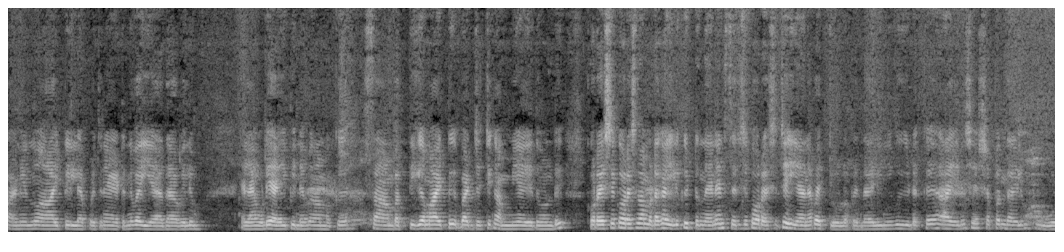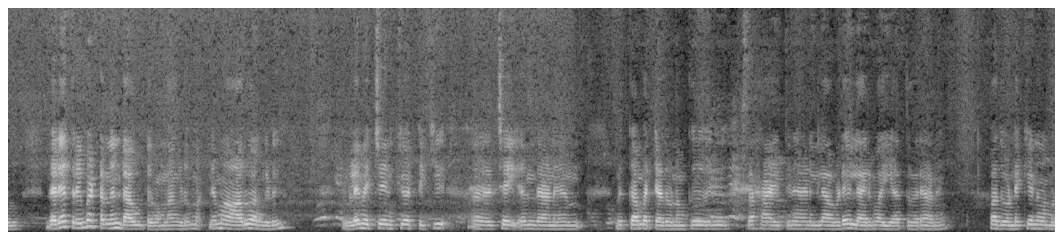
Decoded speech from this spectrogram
പണിയൊന്നും ആയിട്ടില്ല. അപ്പോഴത്തേനും ഏട്ടന് വയ്യാതാവലും എല്ലാം കൂടി ആയി. പിന്നെ നമുക്ക് സാമ്പത്തികമായിട്ട് ബഡ്ജറ്റ് കമ്മിയായതുകൊണ്ട് കുറേശ്ശെ കുറേശ്ശെ നമ്മുടെ കയ്യിൽ കിട്ടുന്നതിനനുസരിച്ച് കുറേശ്ശെ ചെയ്യാനേ പറ്റുള്ളൂ. അപ്പോൾ എന്തായാലും ഇനി വീടൊക്കെ ആയതിനു ശേഷം അപ്പോൾ എന്തായാലും പോവുള്ളൂ. എന്തായാലും എത്രയും പെട്ടെന്ന് ഉണ്ടാവും കേട്ടോ നമ്മൾ അങ്ങോട്ട് ഞാൻ മാറും അങ്ങോട്ട് ഇവിടെ വെച്ച് എനിക്ക് ഒറ്റയ്ക്ക് എന്താണ് നിൽക്കാൻ പറ്റാത്തതുകൊണ്ട് നമുക്ക് ഒരു സഹായത്തിനാണെങ്കിൽ അവിടെ എല്ലാവരും വയ്യാത്തവരാണ്. അപ്പം അതുകൊണ്ടൊക്കെയാണ് നമ്മൾ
